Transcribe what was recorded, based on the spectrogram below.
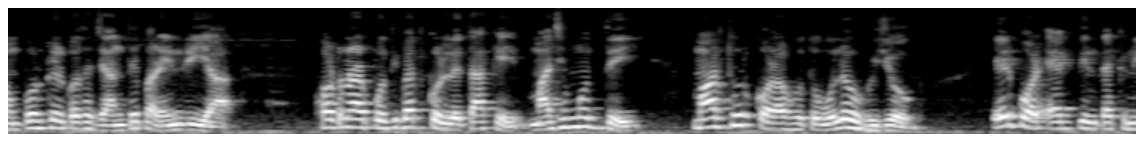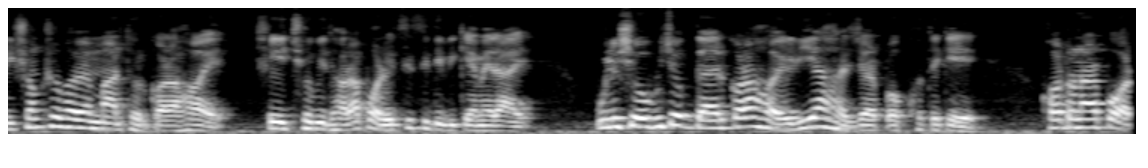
সম্পর্কের কথা জানতে পারেন রিয়া। ঘটনার প্রতিবাদ করলে তাকে মাঝে মধ্যেই মারধর করা হতো বলে অভিযোগ। এরপর একদিন তাকে নৃশংসভাবে মারধর করা হয়। সেই ছবি ধরা পড়ে সিসিটিভি ক্যামেরায়। পুলিশে অভিযোগ দায়ের করা হয় রিয়া হাজরার পক্ষ থেকে। ঘটনার পর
